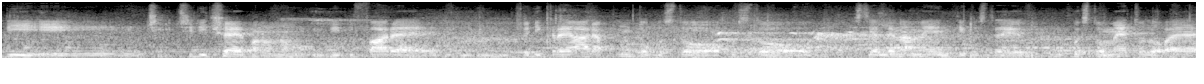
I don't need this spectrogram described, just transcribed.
di ci, ci dicevano no? di, di, fare, cioè di creare appunto questo, questo, questi allenamenti, queste, questo metodo è,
